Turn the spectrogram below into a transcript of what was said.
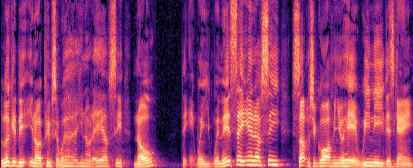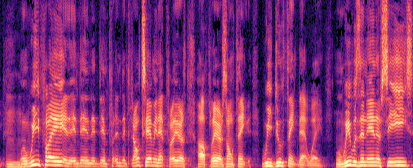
look at the you know people say, well, you know the AFC. No, the, when you, when they say NFC, something should go off in your head. We need this game. Mm-hmm. When we play, and, and don't tell me that players, our players don't think. We do think that way. When we was in the NFCs,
